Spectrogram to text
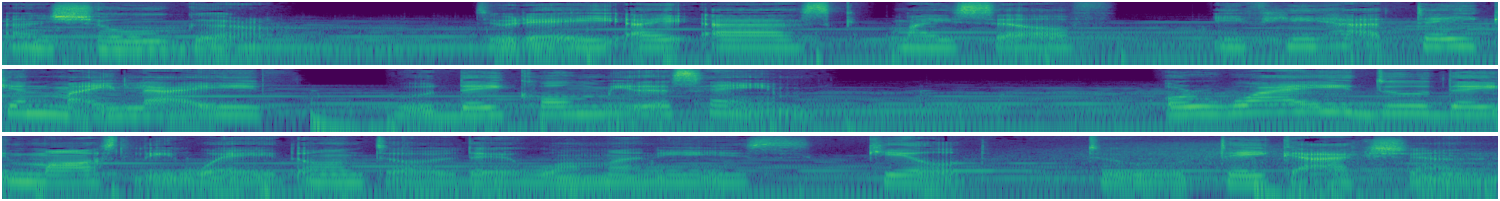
and showgirl. Today, I ask myself if he had taken my life, would they call me the same? Or why do they mostly wait until the woman is killed to take action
